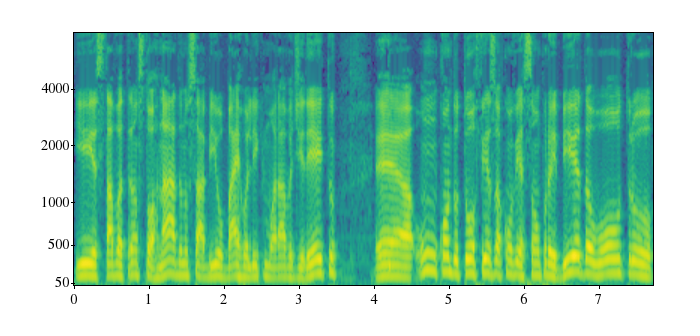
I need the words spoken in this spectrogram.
e estava transtornada, não sabia o bairro ali que morava direito. É, um condutor fez a conversão proibida, o outro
